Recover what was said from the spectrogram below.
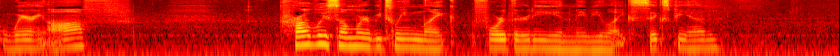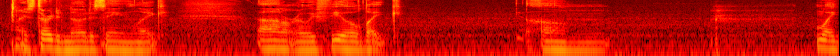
wearing off, probably somewhere between like 4:30 and maybe like 6 p.m. I started noticing like I don't really feel like um like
